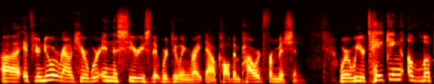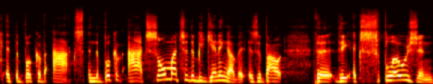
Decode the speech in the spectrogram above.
uh, if you're new around here, we're in this series that we're doing right now called Empowered for Mission, where we are taking a look at the book of Acts. And the book of Acts, so much of the beginning of it is about the, the explosion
